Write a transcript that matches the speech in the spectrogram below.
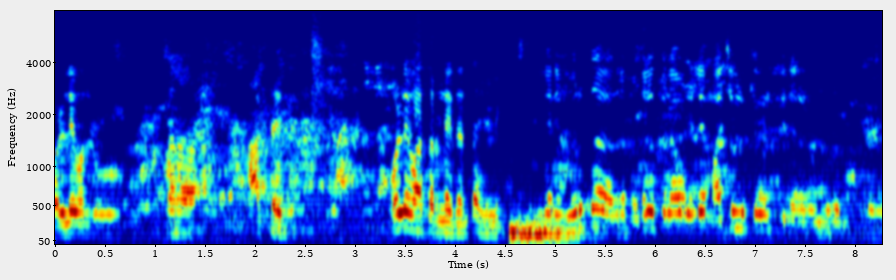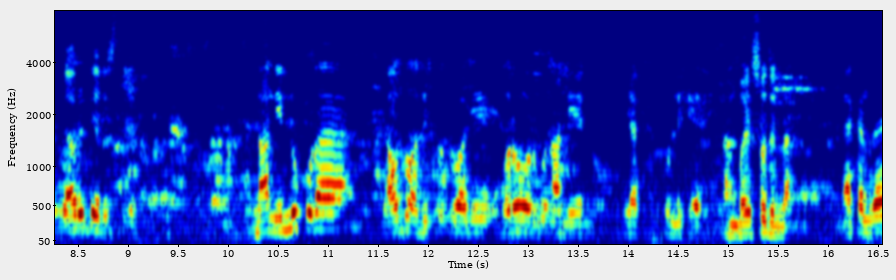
ಒಳ್ಳೆ ಒಂದು ಪ್ರಚಾರ ಆಗ್ತಾ ಇದೆ. ಒಳ್ಳೆ ವಾತಾವರಣ ಇದೆ ಅಂತ ಹೇಳಿ ಈಗ ನಿಮ್ಮ ವಿರುದ್ಧ ಅಂದ್ರೆ ಮೊದಲ ಚುನಾವಣೆಯಲ್ಲಿ ಮಾಜಿ ಮುಖ್ಯಮಂತ್ರಿ ಇದ್ದಾರೆ ಯಾವ ರೀತಿ ಎದುರಿಸ್ತೀರಿ? ನಾನು ಇನ್ನೂ ಕೂಡ ಯಾವುದೂ ಅಧಿಕೃತವಾಗಿ ಬರೋವರೆಗೂ ನಾನು ಏನು ರಿಯಾಕ್ಷನ್ ಕೊಡಲಿಕ್ಕೆ ನಾನು ಬಯಸೋದಿಲ್ಲ. ಯಾಕಂದ್ರೆ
